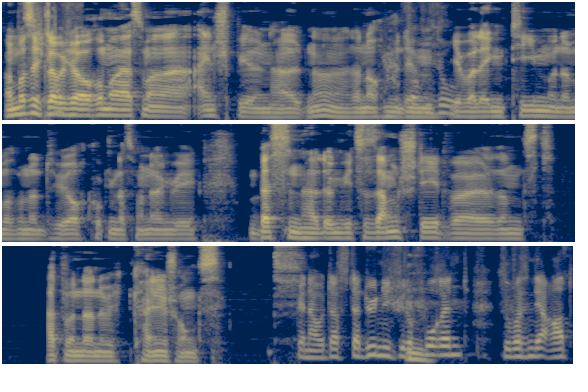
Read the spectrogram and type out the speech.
man muss sich, glaube ich, auch immer erstmal einspielen halt, ne? Dann auch Ja, mit dem sowieso. jeweiligen Team und dann muss man natürlich auch gucken, dass man irgendwie am besten halt irgendwie zusammensteht, weil sonst hat man da nämlich keine Chance. Genau, dass der Dü nicht wieder Hm. vorrennt, sowas in der Art.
